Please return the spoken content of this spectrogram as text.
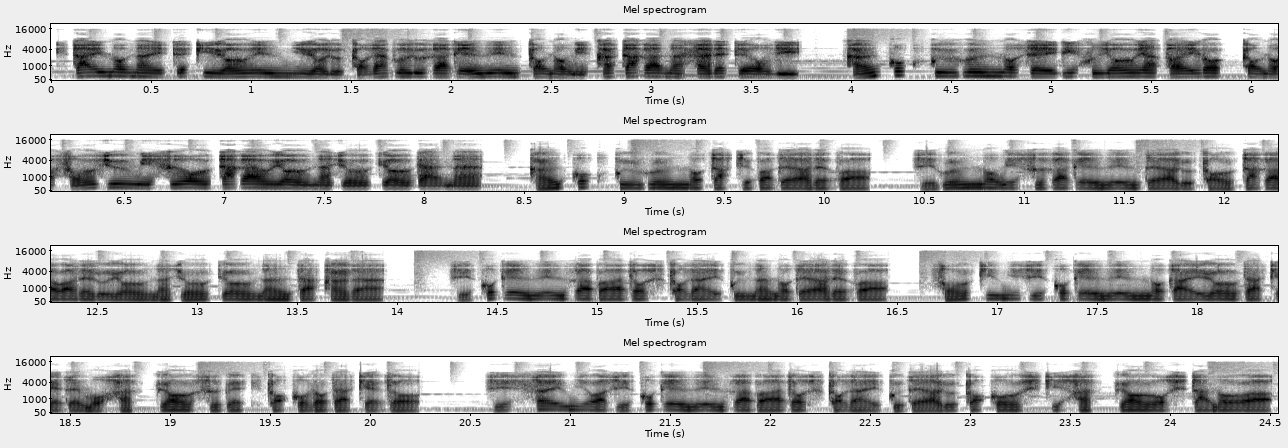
機体の内的要因によるトラブルが原因との見方がなされており、韓国空軍の整備不良やパイロットの操縦ミスを疑うような状況だな。韓国空軍の立場であれば、自軍のミスが原因であると疑われるような状況なんだから、事故原因がバードストライクなのであれば、早期に事故原因の概要だけでも発表すべきところだけど、実際には事故原因がバードストライクであると公式発表をしたのは、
